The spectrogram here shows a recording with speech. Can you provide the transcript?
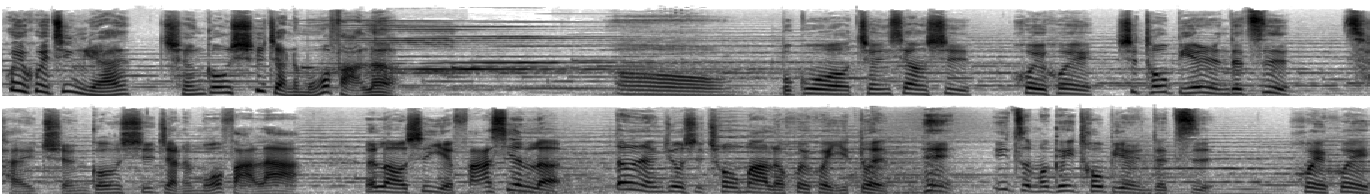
慧慧竟然成功施展了魔法了。哦，不过真相是慧慧是偷别人的字，才成功施展了魔法啦。而老师也发现了，当然就是臭骂了慧慧一顿。嘿，你怎么可以偷别人的字？慧慧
